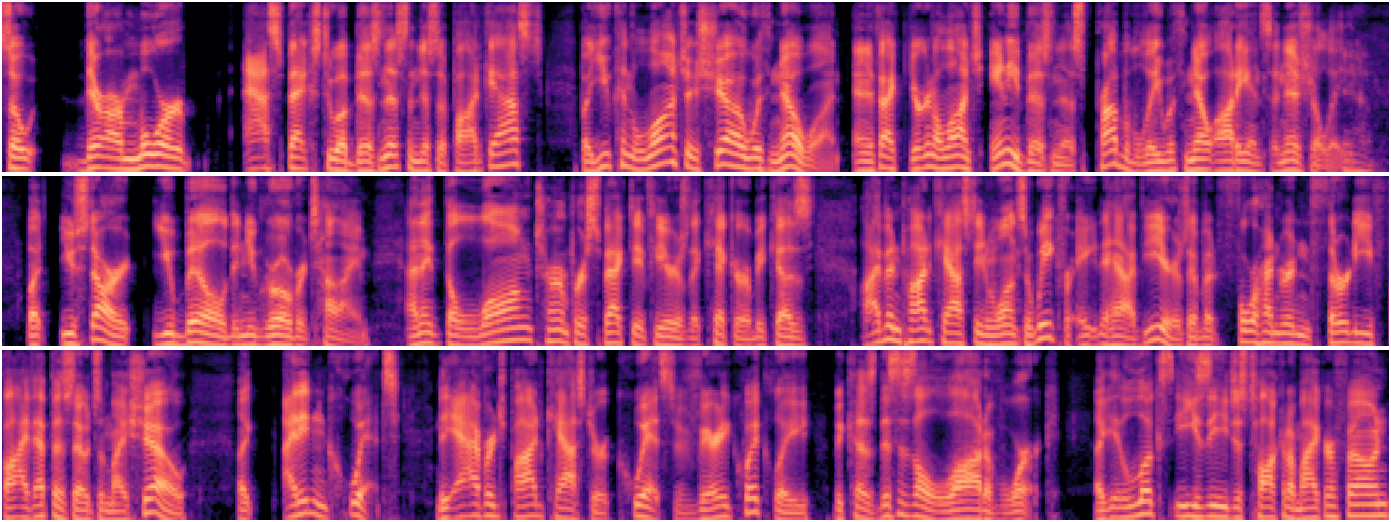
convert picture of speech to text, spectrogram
So there are more aspects to a business than just a podcast, but you can launch a show with no one. And in fact, you're going to launch any business probably with no audience initially. Yeah. But you start, you build, and you grow over time. I think the long term perspective here is the kicker because I've been podcasting once a week for eight and a half years. I've got 435 episodes of my show. Like, I didn't quit. The average podcaster quits very quickly because this is a lot of work. Like it looks easy just talking a microphone,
